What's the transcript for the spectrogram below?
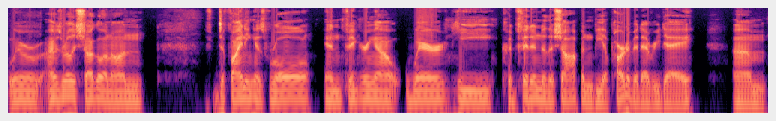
we were I was really struggling on defining his role and figuring out where he could fit into the shop and be a part of it every day. Um,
